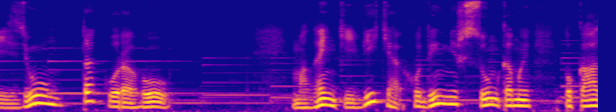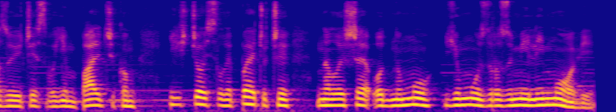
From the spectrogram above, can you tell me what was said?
ізюм та курагу. Маленький Вітя ходив між сумками, показуючи своїм пальчиком і щось лепечучи на лише одному йому зрозумілій мові.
